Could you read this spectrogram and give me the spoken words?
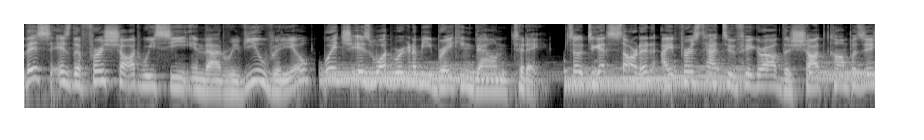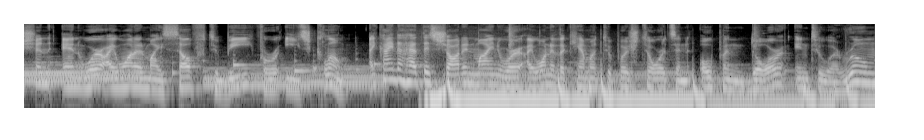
This is the first shot we see in that review video, which is what we're gonna be breaking down today. So to get started, I first had to figure out the shot composition and where I wanted myself to be for each clone. I kinda had this shot in mind where I wanted the camera to push towards an open door into a room,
